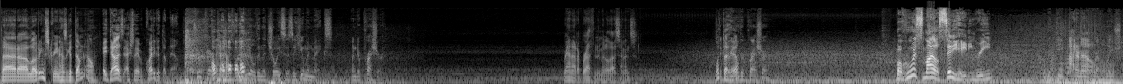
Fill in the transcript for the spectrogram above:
That uh, loading screen has a good thumbnail. It does actually have quite a good thumbnail. True Oh, character oh, oh, is oh, oh. revealed in the choices a human makes under pressure. Ran out of breath in the middle of that sentence. What the the hell? The pressure. But who is Smile City Hayden Green? The deeper I don't know. revelation.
